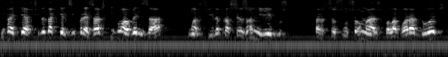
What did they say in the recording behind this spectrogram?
e vai ter a fila daqueles empresários que vão organizar uma fila para seus amigos, para seus funcionários, colaboradores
